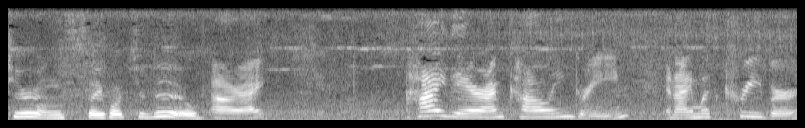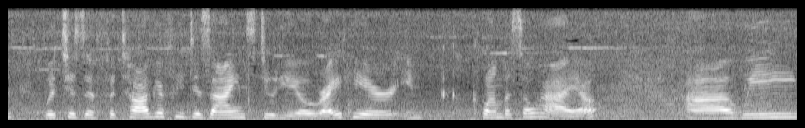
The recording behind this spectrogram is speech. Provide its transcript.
Here and say what you do. All right. Hi there, I'm Colleen Green, and I'm with Creeber, which is a photography design studio right here in Columbus, Ohio. Uh, we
